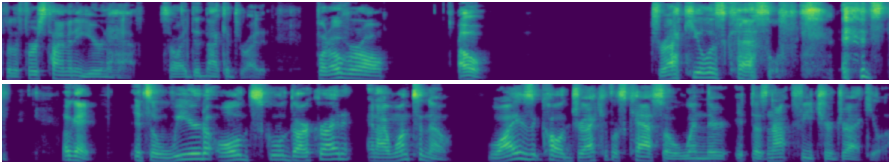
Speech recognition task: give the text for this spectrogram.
for the first time in a year and a half. So I did not get to ride it. But overall, oh, Dracula's Castle. it's okay. It's a weird old school dark ride, and I want to know why is it called Dracula's Castle when there it does not feature Dracula?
